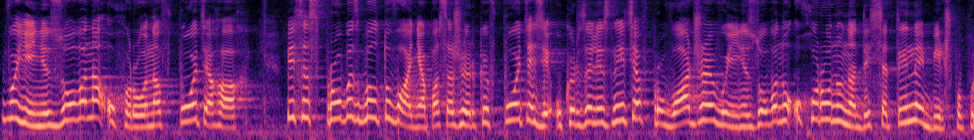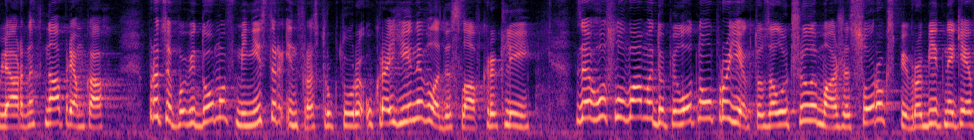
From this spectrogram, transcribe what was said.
Воєнізована охорона в потягах. Після спроби зґвалтування пасажирки в потязі Укрзалізниця впроваджує воєнізовану охорону на 10 найбільш популярних напрямках. Про це повідомив міністр інфраструктури України Владислав Криклій. За його словами, до пілотного проєкту залучили майже 40 співробітників.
